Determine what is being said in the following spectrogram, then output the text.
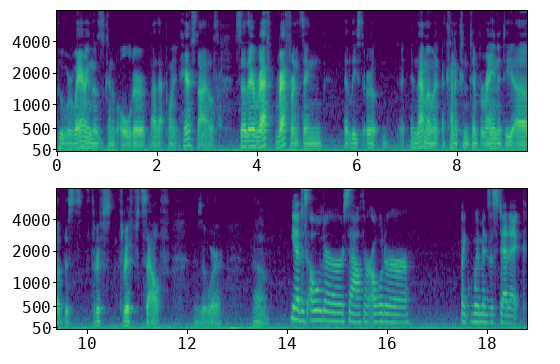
who were wearing those kind of older by that point hairstyles. so they're ref- referencing, at least early, in that moment, a kind of contemporaneity of this thrift thrift South, as it were. Um, Yeah, this older South or older, like women's aesthetic,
